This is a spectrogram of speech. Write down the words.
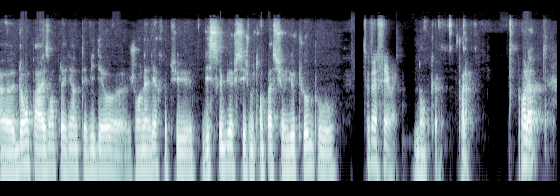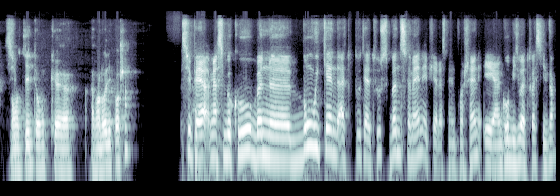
euh, dont par exemple les liens de tes vidéos euh, journalières que tu distribues, si je ne me trompe pas, sur YouTube. Ou... Tout à fait, oui. Donc, voilà. Voilà. On se dit donc à vendredi prochain. Super, merci beaucoup. Bonne, bon week-end à toutes et à tous. Bonne semaine et puis à la semaine prochaine. Et un gros bisou à toi, Sylvain.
